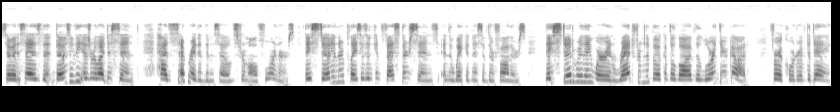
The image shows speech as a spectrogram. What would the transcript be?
So it says that those of the Israelite descent had separated themselves from all foreigners. They stood in their places and confessed their sins and the wickedness of their fathers. They stood where they were and read from the book of the law of the Lord their God for a quarter of the day,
